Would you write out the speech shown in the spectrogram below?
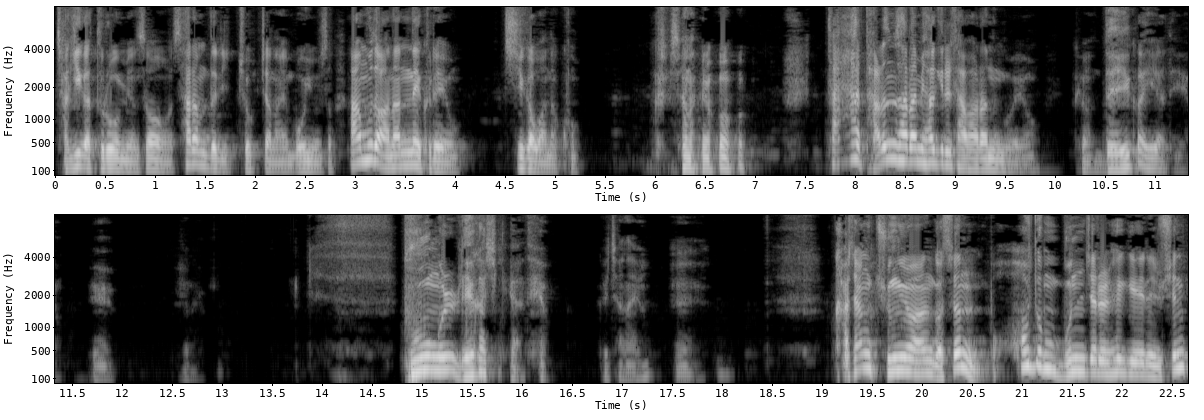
자기가 들어오면서 사람들이 적잖아요. 모이면서 아무도 안 왔네 그래요. 지가 와놓고 그러잖아요. 다 다른 사람이 하기를 다 바라는 거예요. 내가 해야 돼요. 예. 부흥을 내가 시켜야 돼요. 그렇잖아요. 예. 가장 중요한 것은 모든 문제를 해결해 주신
